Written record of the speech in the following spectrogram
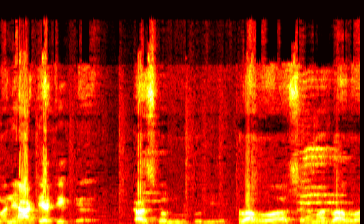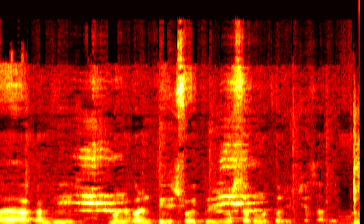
মানে হাঁটি হাঁটি কাজকর্ম করি। বাবা আছে, আমার বাবা এখন মনে করেন তিরিশ পঁয়ত্রিশ বছর মতো রিক্সা চালে দু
